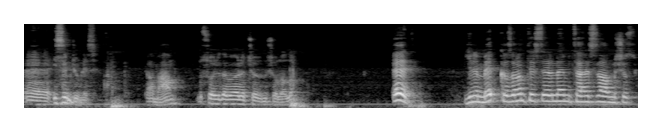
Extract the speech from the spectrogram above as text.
e, isim cümlesi. Tamam. Bu soruyu da böyle çözmüş olalım. Evet. Yine MEP kazanım testlerinden bir tanesini almışız.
